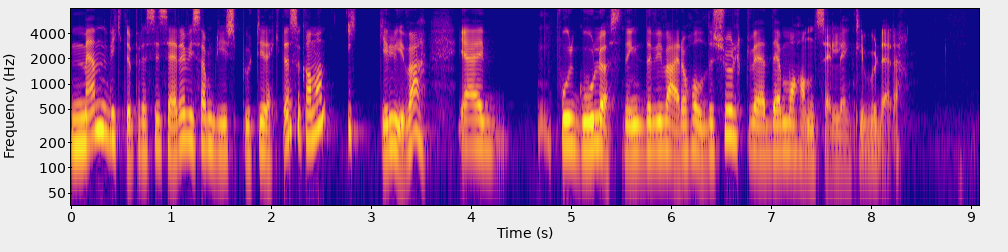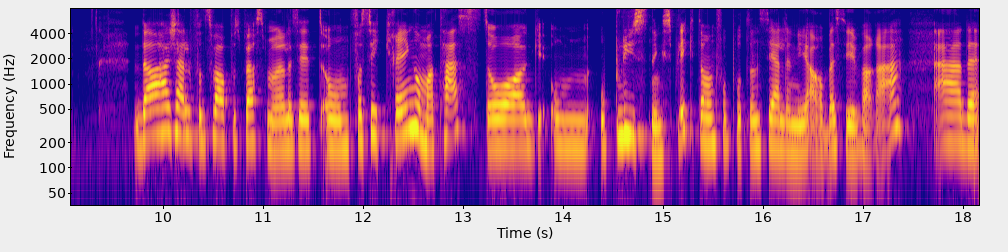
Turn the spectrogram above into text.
Men viktig å presisere, hvis han blir spurt direkte, så kan han ikke lyve. Jeg, hvor god løsning det vil være å holde det skjult ved, det må han selv egentlig vurdere. Da har Kjell fått svar på spørsmålet sitt om forsikring, om attest og om opplysningsplikt overfor potensielle nye arbeidsgivere. Er det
